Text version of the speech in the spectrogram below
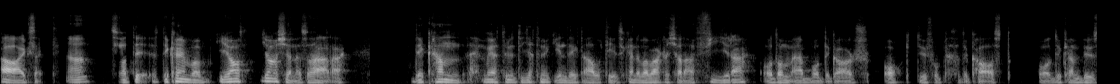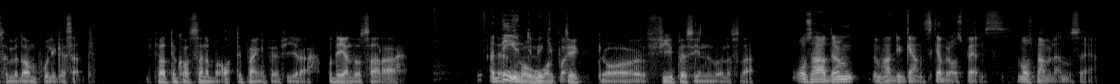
Ja, exakt. Ja. Så att det, det kan ju vara, jag, jag känner så här. Det kan, möter du inte jättemycket indirekt alltid så kan det vara värt att köra en fyra och de är bodyguards och du får plus att du cast och du kan busa med dem på olika sätt. För att det kostar bara 80 poäng för en fyra. Och det är ändå så här, Ja, det är ju inte mycket poäng. och 4 plus innehåll och sådär. Och så hade de, de hade ju ganska bra spells, måste man väl ändå säga.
